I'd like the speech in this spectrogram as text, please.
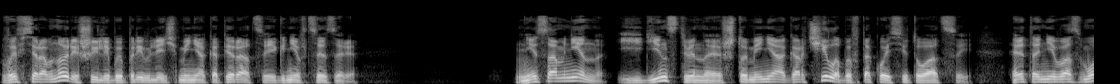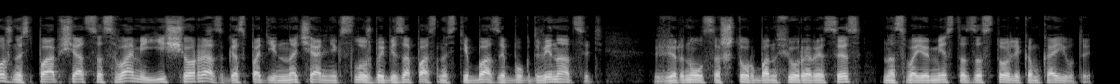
вы все равно решили бы привлечь меня к операции Гнев Цезаря. Несомненно, единственное, что меня огорчило бы в такой ситуации, это невозможность пообщаться с вами еще раз, господин начальник службы безопасности базы БУК-12. Вернулся штурбанфюрер СС на свое место за столиком каюты.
